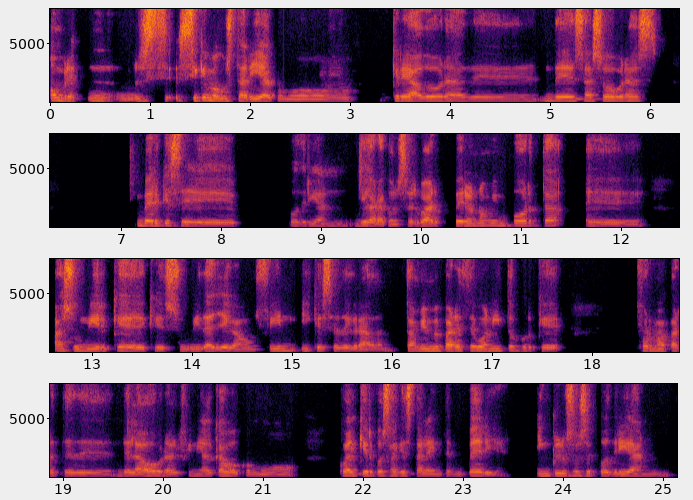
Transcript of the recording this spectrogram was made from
hombre, sí, que me gustaría como creadora de, de esas obras ver que se podrían llegar a conservar, pero no me importa eh, asumir que, que su vida llega a un fin y que se degradan. También me parece bonito porque forma parte de, de la obra, al fin y al cabo, como cualquier cosa que está a la intemperie. Incluso se podrían,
